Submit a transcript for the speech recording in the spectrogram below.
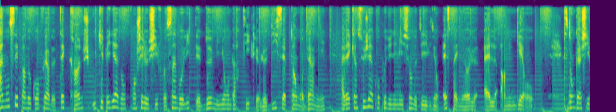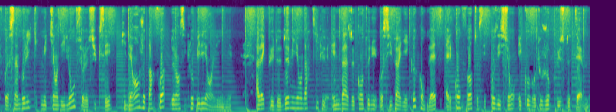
Annoncé par nos confrères de TechCrunch, Wikipédia a donc franchi le chiffre symbolique des 2 millions d'articles le 10 septembre dernier, avec un sujet à propos d'une émission de télévision espagnole, El Hormiguero. C'est donc un chiffre symbolique, mais qui en dit long sur le succès, qui dérange parfois de l'encyclopédie en ligne. Avec plus de 2 millions d'articles et une base de contenu aussi variée que complète, elle conforte ses positions et couvre toujours plus de thèmes.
